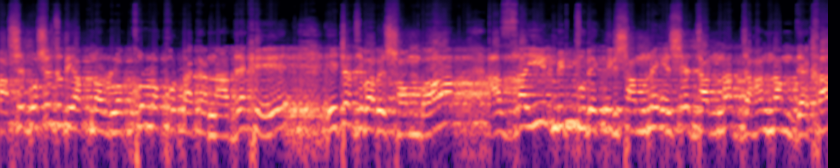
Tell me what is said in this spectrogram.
পাশে বসে যদি আপনার লক্ষ লক্ষ টাকা না দেখে, এটা যেভাবে সম্ভব, আজরাইল মৃত্যু ব্যক্তির সামনে এসে জান্নাত জাহান্নাম দেখা,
